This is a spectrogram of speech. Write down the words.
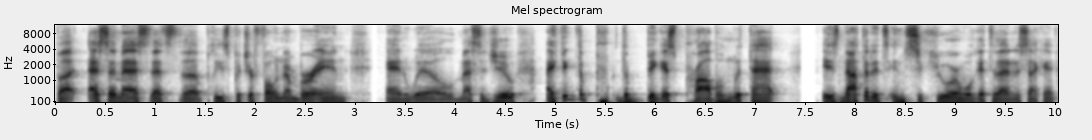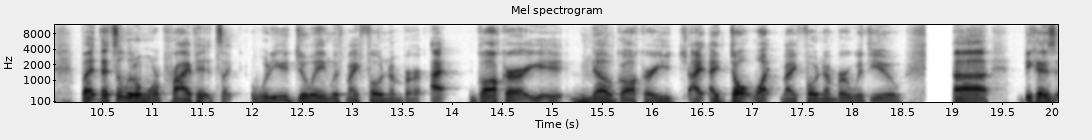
But SMS, that's the please put your phone number in and we'll message you. I think the the biggest problem with that is not that it's insecure, and we'll get to that in a second, but that's a little more private. It's like, what are you doing with my phone number? I Gawker, you, no Gawker, you, I, I don't want my phone number with you, uh, because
